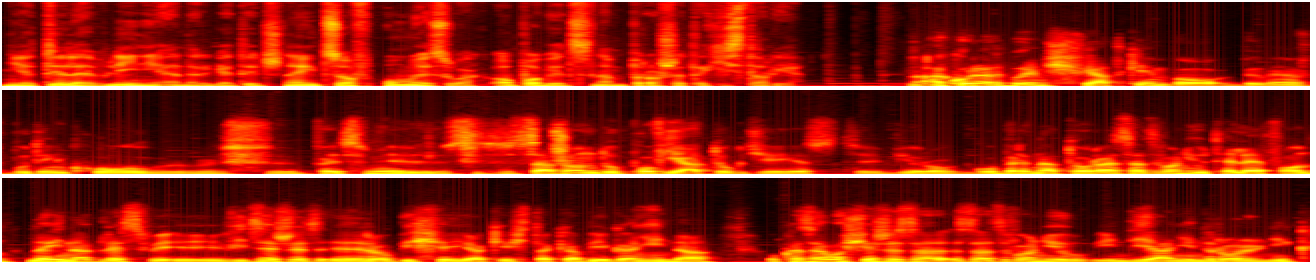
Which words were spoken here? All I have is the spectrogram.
nie tyle w linii energetycznej, co w umysłach. Opowiedz nam proszę tę historię. No, akurat byłem świadkiem, bo byłem w budynku powiedzmy zarządu powiatu, gdzie jest biuro gubernatora. Zadzwonił telefon, no i nagle y, widzę, że y, robi się jakaś taka bieganina. Okazało się, że za, zadzwonił Indianin rolnik,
